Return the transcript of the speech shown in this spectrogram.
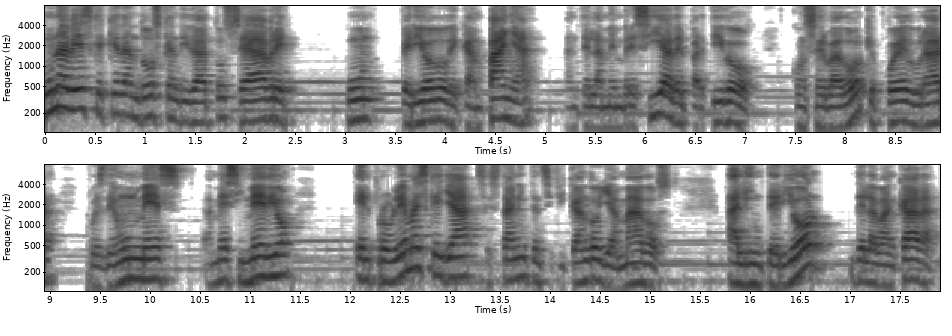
Una vez que quedan dos candidatos, se abre un periodo de campaña ante la membresía del Partido Conservador, que puede durar pues de un mes a mes y medio. El problema es que ya se están intensificando llamados al interior de la bancada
